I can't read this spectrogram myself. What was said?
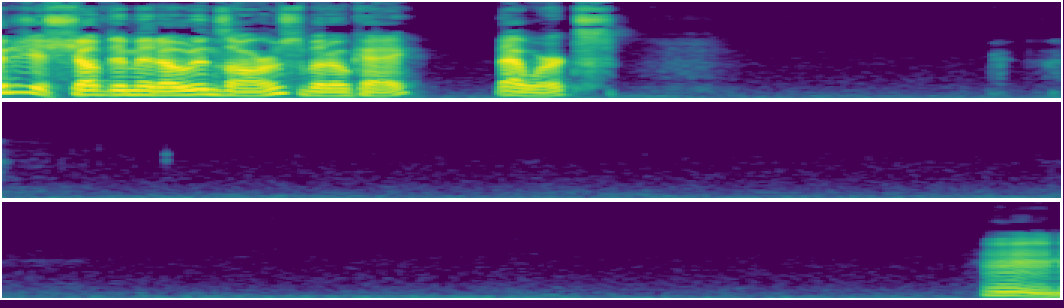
Could have just shoved him in Oden's arms, but okay. That works. Hmm.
